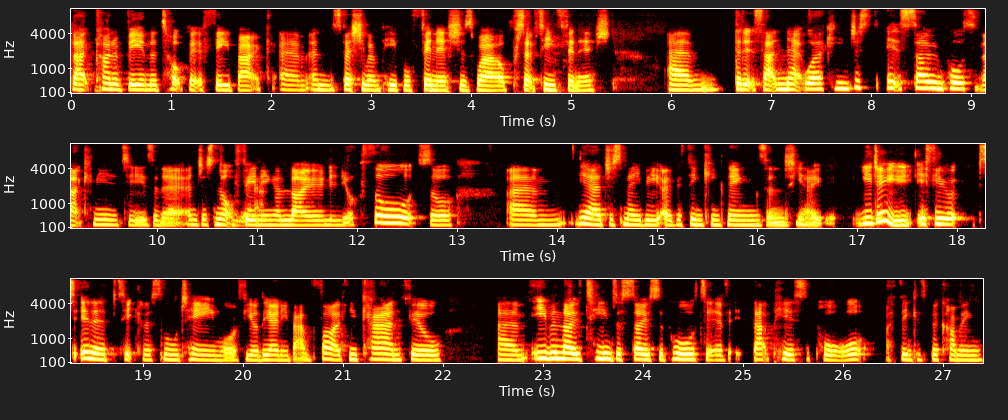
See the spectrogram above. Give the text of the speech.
that kind of being the top bit of feedback, um, and especially when people finish as well, preceptees finish, um, that it's that networking. Just it's so important that community, isn't it? And just not yeah. feeling alone in your thoughts or um yeah just maybe overthinking things and you know you do if you're in a particular small team or if you're the only band five you can feel um even though teams are so supportive that peer support i think is becoming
